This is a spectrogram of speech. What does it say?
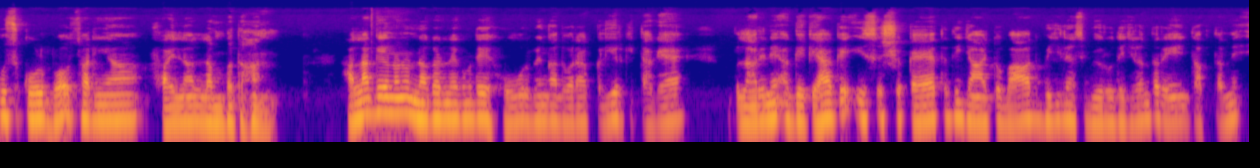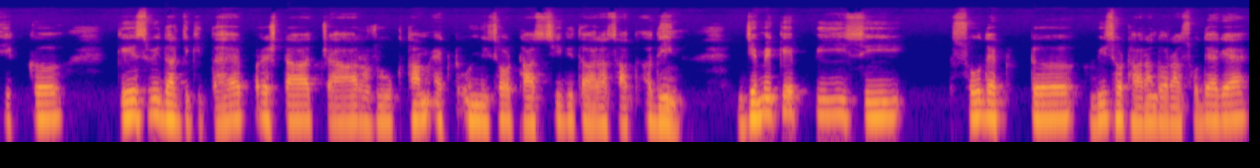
ਉਸ ਕੋਲ ਬਹੁਤ ਸਾਰੀਆਂ ਫਾਈਲਾਂ ਲੰਬਿਤ ਹਨ। ਹਾਲਾਂਕਿ ਉਹਨਾਂ ਨੂੰ ਨਗਰ ਨਿਗਮ ਦੇ ਹੋਰ ਵਿੰਗਾਂ ਦੁਆਰਾ ਕਲੀਅਰ ਕੀਤਾ ਗਿਆ ਹੈ ਬੁਲਾਰੇ ਨੇ ਅੱਗੇ ਕਿਹਾ ਕਿ ਇਸ ਸ਼ਿਕਾਇਤ ਦੀ ਜਾਂਚ ਤੋਂ ਬਾਅਦ ਵਿਜੀਲੈਂਸ ਬਿਊਰੋ ਦੇ ਜਲੰਧਰ ਰੇਂਜ ਦਫ਼ਤਰ ਨੇ ਇੱਕ ਕੇਸ ਵੀ ਦਰਜ ਕੀਤਾ ਹੈ, ਭ੍ਰਿਸ਼ਟਾਚਾਰ ਰੋਕਥਾਮ ਐਕਟ 1988 ਦੀ ਧਾਰਾ 7 ਅਧੀਨ, ਜਿਵੇਂ ਕਿ ਪੀਸੀ ਸੋਧ ਐਕਟ 2018 ਦੁਆਰਾ ਸੋਧਿਆ ਗਿਆ ਹੈ।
